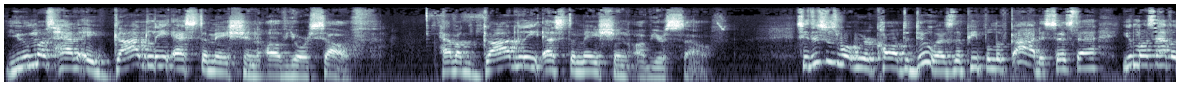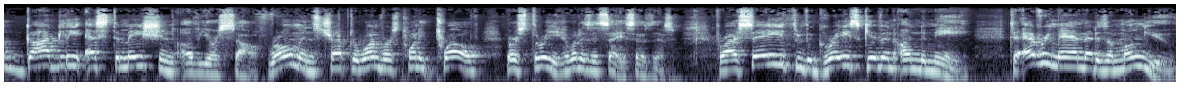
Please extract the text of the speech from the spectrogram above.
you must have a godly estimation of yourself. Have a godly estimation of yourself. See, this is what we're called to do as the people of God. It says that you must have a godly estimation of yourself. Romans chapter 1, verse 20, 12, verse 3. What does it say? It says this For I say, through the grace given unto me, to every man that is among you,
